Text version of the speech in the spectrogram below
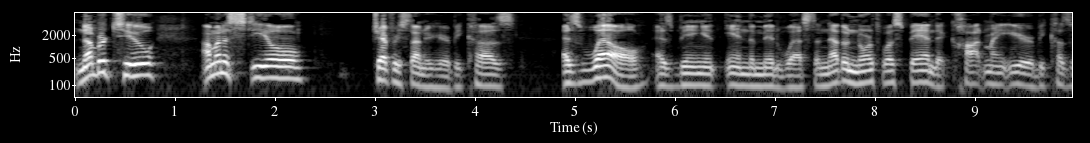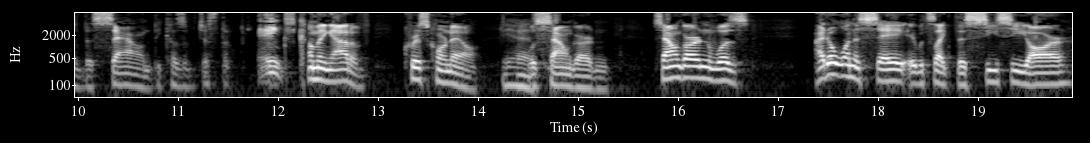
Number two, I'm going to steal Jeffrey's Thunder here because, as well as being in, in the Midwest, another Northwest band that caught my ear because of the sound, because of just the angst coming out of Chris Cornell, Yes. was Soundgarden. Soundgarden was, I don't want to say it was like the CCR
